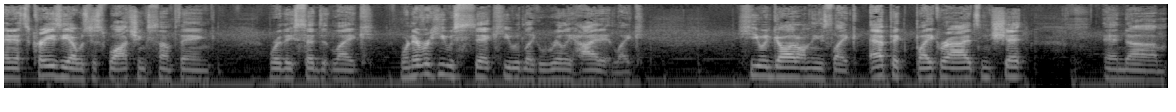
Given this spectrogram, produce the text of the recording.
and it's crazy. I was just watching something where they said that like whenever he was sick, he would like really hide it. Like he would go out on these like epic bike rides and shit. And um,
